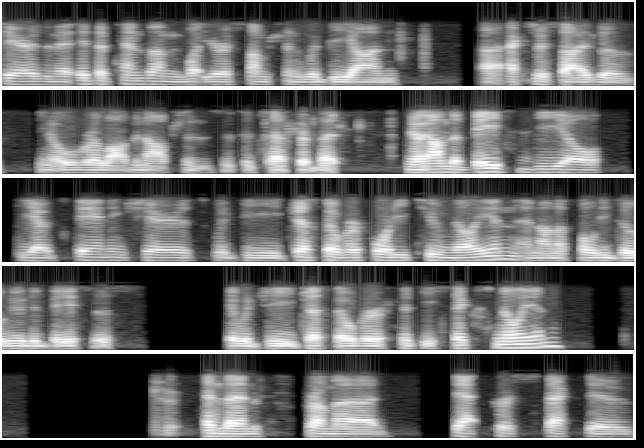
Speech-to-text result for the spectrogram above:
shares, and it, it depends on what your assumption would be on uh, exercise of you know over allotment options, et cetera. But you know on the base deal, the outstanding shares would be just over 42 million, and on a fully diluted basis, it would be just over 56 million. Okay. And then from a debt perspective,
